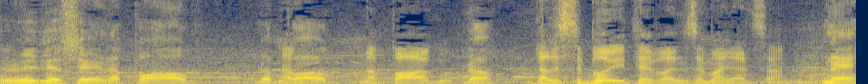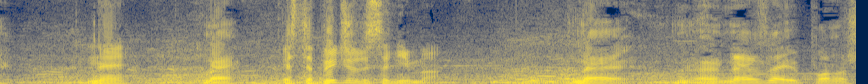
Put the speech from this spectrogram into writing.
jel? vidio sam i na pagu. Na, Na, pagu. na pagu? Da. Da li se bojite vanzemaljaca? Ne, Ne. ne, Jeste pričali sa njima? Ne, ne, ne znaju ponaš.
